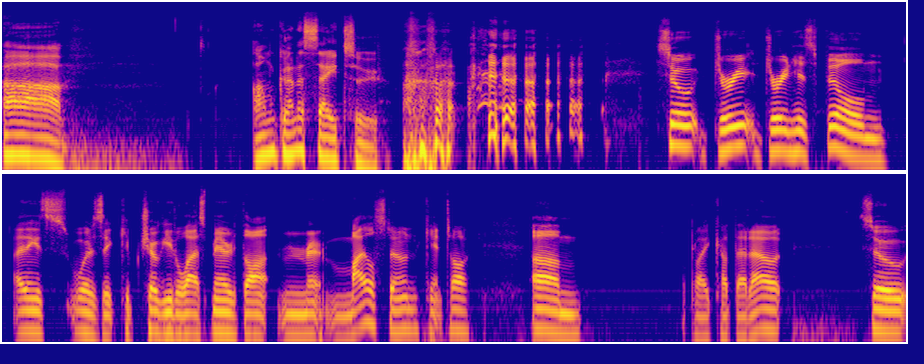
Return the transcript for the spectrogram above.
Uh, I'm going to say two. So during during his film, I think it's what is it? Kipchoge, the last marathon ma- milestone. Can't talk. Um, I'll probably cut that out. So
